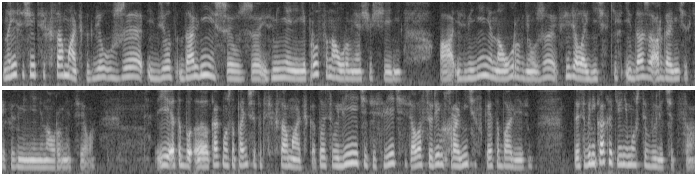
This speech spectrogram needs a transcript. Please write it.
Но есть еще и психосоматика, где уже идет дальнейшее уже изменение не просто на уровне ощущений, а изменения на уровне уже физиологических и даже органических изменений на уровне тела. И это, э, как можно понять, что это психосоматика? То есть вы лечитесь, лечитесь, а у вас все время хроническая эта болезнь. То есть вы никак от нее не можете вылечиться.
